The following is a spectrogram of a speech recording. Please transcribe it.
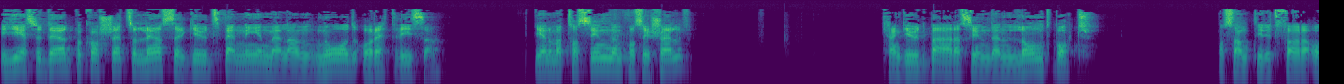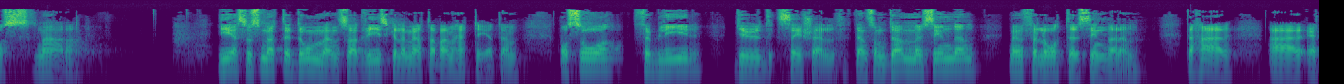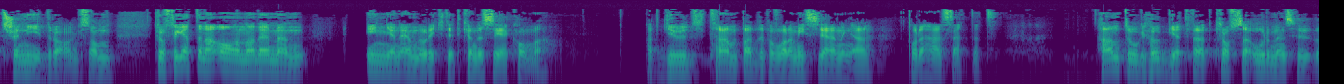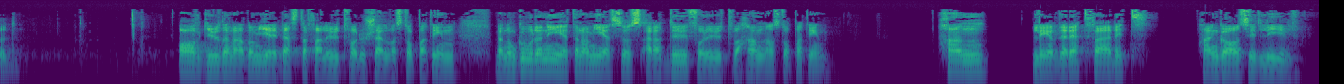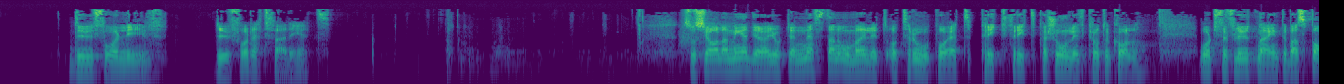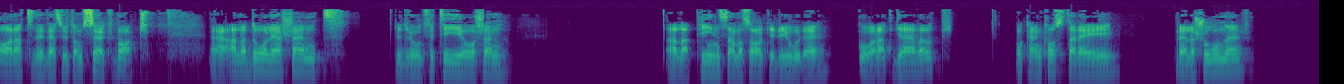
I Jesu död på korset så löser Gud spänningen mellan nåd och rättvisa. Genom att ta synden på sig själv kan Gud bära synden långt bort och samtidigt föra oss nära. Jesus mötte domen så att vi skulle möta barmhärtigheten. Och så förblir Gud sig själv, den som dömer synden men förlåter syndaren. Det här är ett genidrag som profeterna anade men ingen ändå riktigt kunde se komma. Att Gud trampade på våra missgärningar på det här sättet. Han tog hugget för att krossa ormens huvud. Avgudarna, de ger i bästa fall ut vad du själv har stoppat in. Men de goda nyheterna om Jesus är att du får ut vad han har stoppat in. Han levde rättfärdigt. Han gav sitt liv. Du får liv. Du får rättfärdighet. Sociala medier har gjort det nästan omöjligt att tro på ett prickfritt personligt protokoll. Vårt förflutna är inte bara sparat, det är dessutom sökbart. Eh, alla dåliga skämt du drog för tio år sedan, alla pinsamma saker du gjorde går att gräva upp och kan kosta dig relationer,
